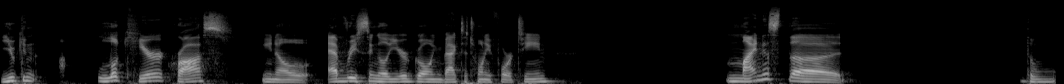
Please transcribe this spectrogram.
You can uh, look here across, you know, every single year going back to 2014, minus the the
